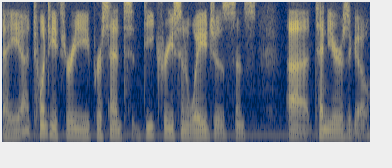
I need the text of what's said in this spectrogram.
a uh, 23% decrease in wages since uh, 10 years ago,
